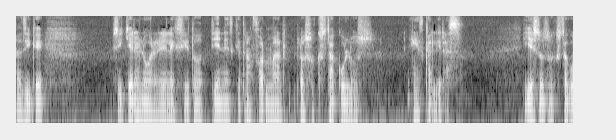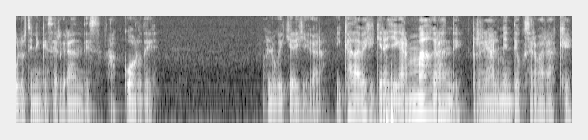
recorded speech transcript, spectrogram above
Así que, si quieres lograr el éxito, tienes que transformar los obstáculos en escaleras. Y esos obstáculos tienen que ser grandes, acorde a lo que quieres llegar. Y cada vez que quieras llegar más grande, realmente observarás que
